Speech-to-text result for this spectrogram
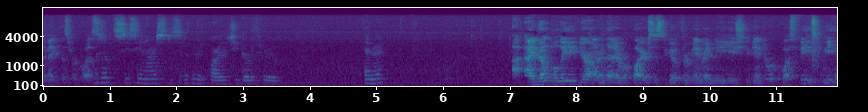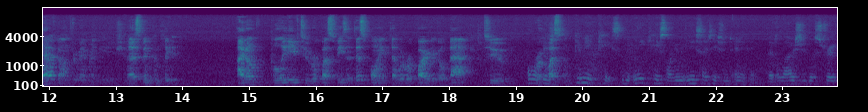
to make this But request. don't CC&R specifically require that you go through NRED? I, I don't believe, Your Honor, that it requires us to go through NRED mediation again to request fees. We have gone through NRED mediation, that's been completed. I don't believe to request fees at this point that we're required to go back to Or request them. Give me a case, give me any case law, give me any citation to anything that allows you to go straight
